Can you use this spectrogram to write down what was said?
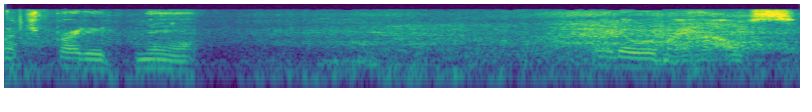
much brighter than that. Right over my house.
